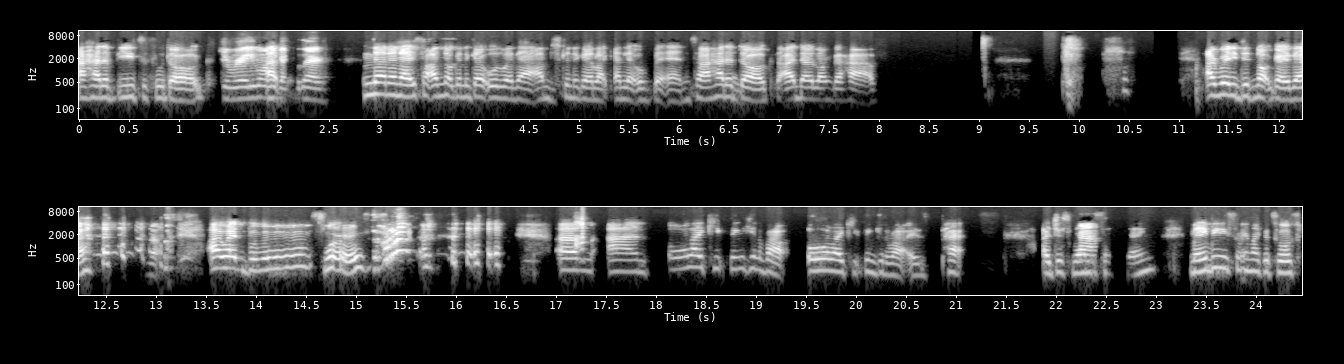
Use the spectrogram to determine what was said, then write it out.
I had a beautiful dog. You really want to go there? No, no, no. So I'm not going to go all the way there. I'm just going to go like a little bit in. So I had a dog that I no longer have. I really did not go there. No. I went boom, boom, boom, boom, swerve. um, and all I keep thinking about, all I keep thinking about is pets. I just want something. Maybe something like a tortoise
